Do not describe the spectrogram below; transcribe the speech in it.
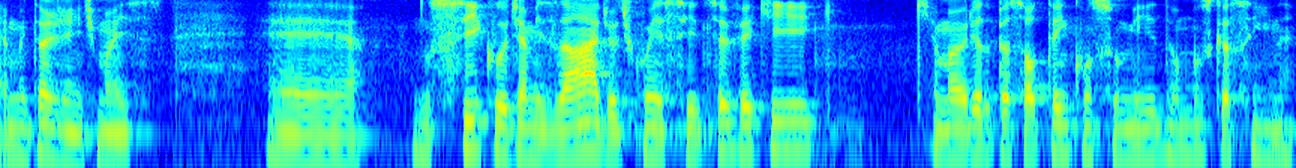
é muita gente, mas é, no ciclo de amizade ou de conhecido, você vê que, que a maioria do pessoal tem consumido música assim, né?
